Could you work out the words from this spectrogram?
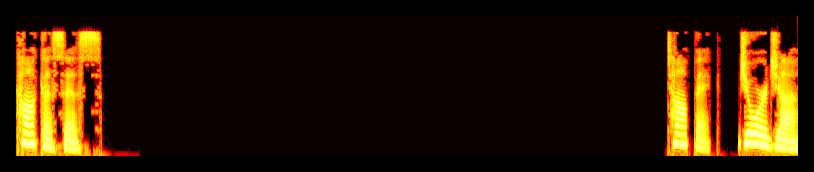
Caucasus. Georgia.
